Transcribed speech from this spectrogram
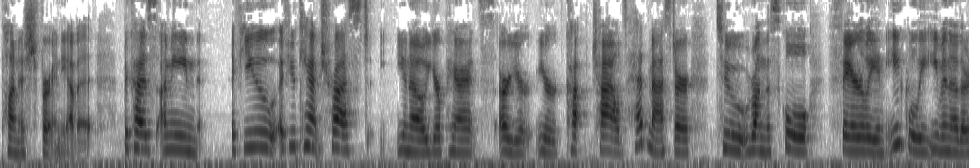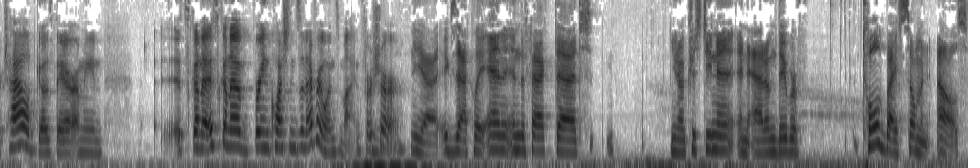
punished for any of it because I mean if you if you can't trust you know your parents or your your child's headmaster to run the school fairly and equally even though their child goes there I mean it's gonna it's gonna bring questions in everyone's mind for sure Yeah, exactly. And and the fact that you know Christina and Adam they were told by someone else,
